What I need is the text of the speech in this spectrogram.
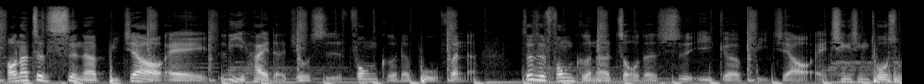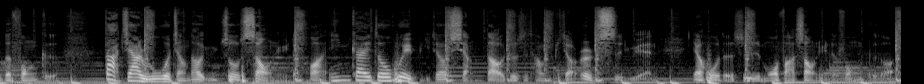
好，那这次呢比较诶厉害的就是风格的部分了。这次风格呢，走的是一个比较诶清新脱俗的风格。大家如果讲到宇宙少女的话，应该都会比较想到就是他们比较二次元，要或者是魔法少女的风格哦。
